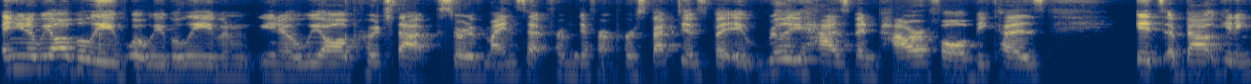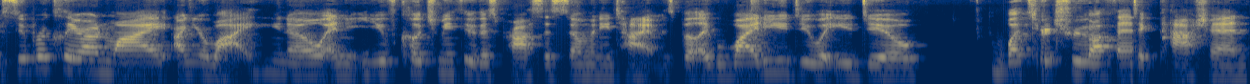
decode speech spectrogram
and you know, we all believe what we believe, and you know, we all approach that sort of mindset from different perspectives. But it really has been powerful because it's about getting super clear on why on your why you know? And you've coached me through this process so many times but like why do you do what you do? What's your true authentic passion?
